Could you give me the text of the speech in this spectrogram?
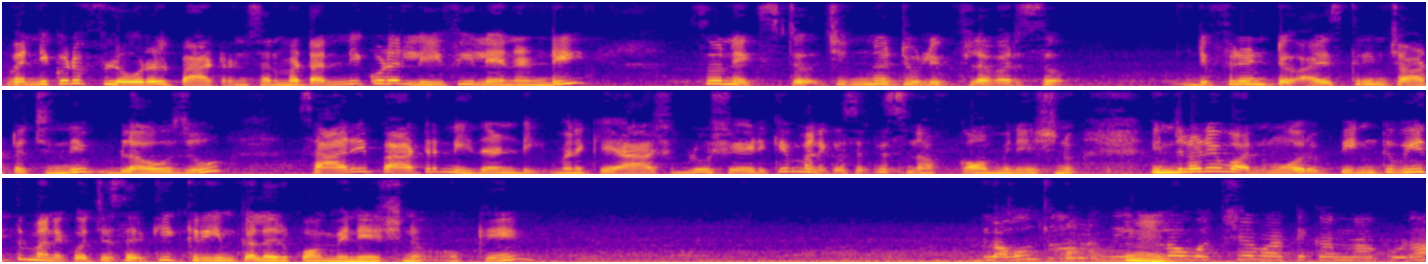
ఇవన్నీ కూడా ఫ్లోరల్ ప్యాటర్న్స్ అనమాట అన్ని కూడా లీఫీలేనండి సో నెక్స్ట్ చిన్న tulip flowers different ice cream chart వచ్చింది బ్లౌజు. శారీ ప్యాటర్న్ ఇదండి. మనకి యాష్ బ్లూ షేడ్కి మనకి వచ్చేసరికి స్నఫ్ కాంబినేషన్. ఇందులోనే వన్ మోర్. పింక్ విత్ మనకి వచ్చేసరికి cream colour combination. Okay? Blouse వీటిలో వచ్చే వాటికన్నా కూడా.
